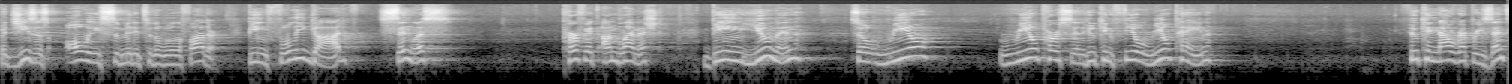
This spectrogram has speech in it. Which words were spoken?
But Jesus always submitted to the will of the Father, being fully God, sinless, perfect, unblemished, being human, so real, real person who can feel real pain, who can now represent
